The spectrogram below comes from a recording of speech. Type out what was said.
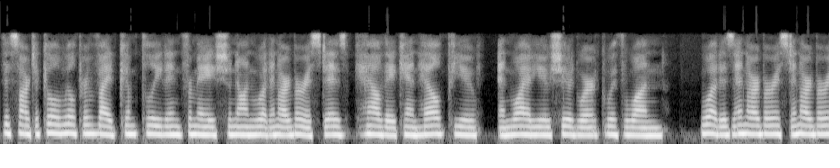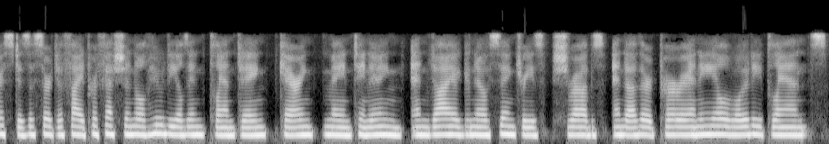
This article will provide complete information on what an arborist is, how they can help you, and why you should work with one. What is an arborist? An arborist is a certified professional who deals in planting, caring, maintaining, and diagnosing trees, shrubs, and other perennial woody plants.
